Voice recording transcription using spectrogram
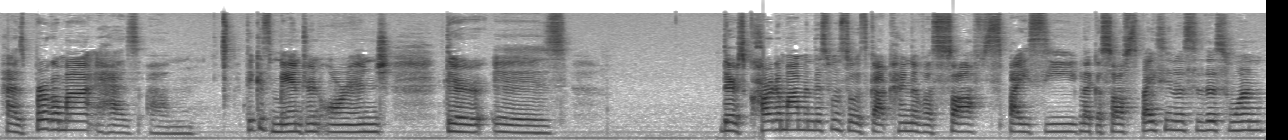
has bergamot, it has, um, I think it's mandarin orange. There is, there's cardamom in this one, so it's got kind of a soft, spicy, like a soft spiciness to this one.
